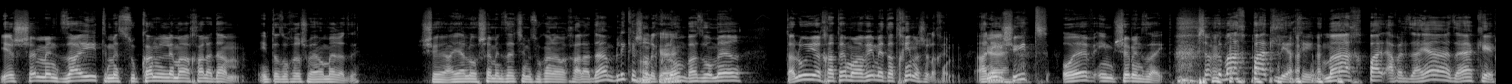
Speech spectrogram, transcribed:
יש שמן זית מסוכן למאכל אדם, אם אתה זוכר שהוא היה אומר את זה. שהיה לו שמן זית שמסוכן למאכל אדם, בלי קשר אוקיי. לכלום, ואז הוא אומר, תלוי איך אתם אוהבים את הטחינה שלכם. אני אישית אוהב עם שמן זית. עכשיו, מה אכפת לי, אחי? מה אכפת? אבל זה היה, זה היה כיף.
